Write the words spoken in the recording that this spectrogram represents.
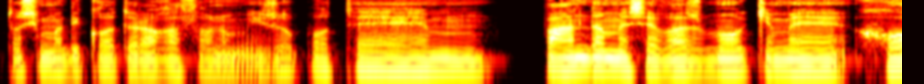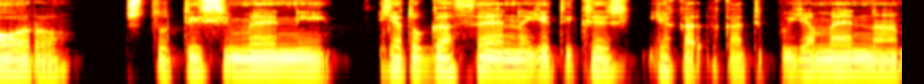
το σημαντικότερο αγαθό νομίζω. Οπότε πάντα με σεβασμό και με χώρο στο τι σημαίνει για τον καθένα, γιατί ξέρεις για κάτι που για μένα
